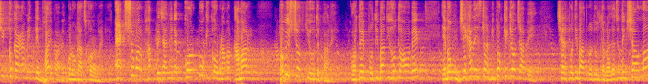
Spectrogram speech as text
শিক্ষক আগামীতে ভয় পাবে, কোনো কাজ করার আগে। একশোবার ভাববে যে আমি এটা করব, কি করব না? আমার আমার ভবিষ্যৎ কি হতে পারে? অতএব প্রতিবাদী হতে হবে এবং যেখানে ইসলামের বিপক্ষে কেউ যাবে সেটা প্রতিবাদ করে তুলতে হবে। যাচ্ছেন ইনশাআল্লাহ?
